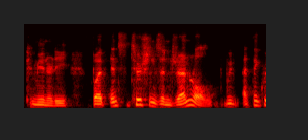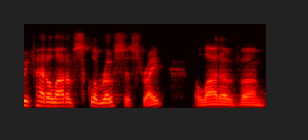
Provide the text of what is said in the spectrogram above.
community, but institutions in general, we I think we've had a lot of sclerosis, right? A lot of um,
